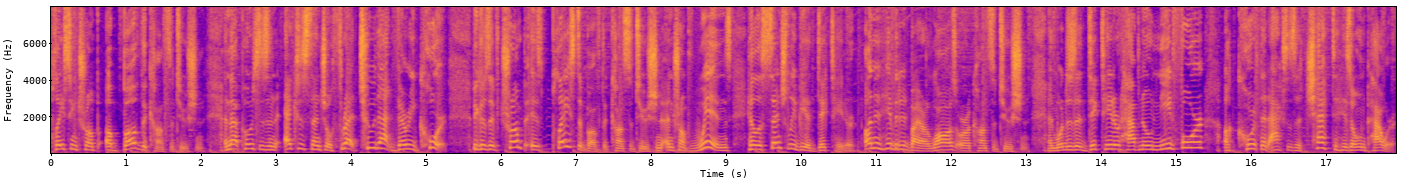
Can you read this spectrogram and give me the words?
placing Trump above the Constitution. And that poses an existential threat to that very court, because if Trump is placed above the Constitution and Trump wins, he'll essentially be a dictator, uninhibited by our laws or our Constitution. And what does a dictator have no need for? A court that acts as a check to his own power,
